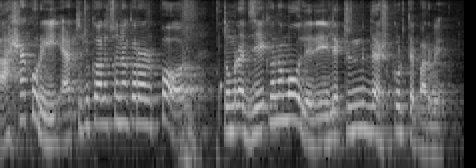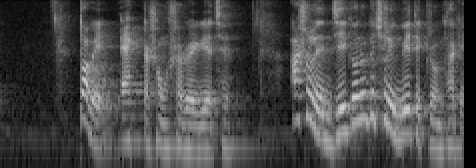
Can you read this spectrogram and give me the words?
আশা করি এতটুকু আলোচনা করার পর তোমরা যে কোনো মৌলের ইলেকট্রন বিন্যাস করতে পারবে। তবে একটা সমস্যা রয়ে গিয়েছে। আসলে যে কোনো কিছুরই ব্যতিক্রম থাকে।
